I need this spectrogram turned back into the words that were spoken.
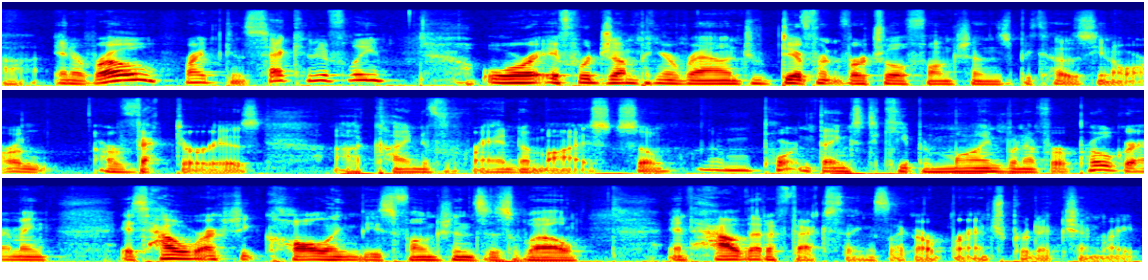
uh, in a row, right, consecutively, or if we're jumping around to different virtual functions because, you know, our, our vector is uh, kind of randomized. So important things to keep in mind whenever programming is how we're actually calling these functions as well and how that affects things like our branch prediction rate.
